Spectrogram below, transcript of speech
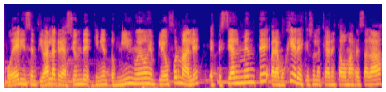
poder incentivar la creación de 500.000 nuevos empleos formales, especialmente para mujeres, que son las que han estado más rezagadas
